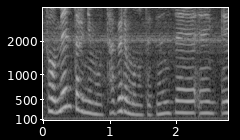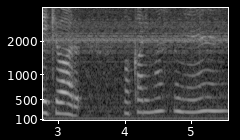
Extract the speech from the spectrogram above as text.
そうメンタルにも食べるものって全然影響ある。わかりますね。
